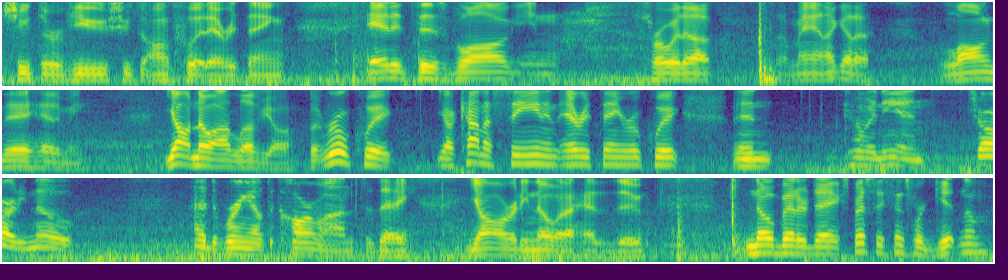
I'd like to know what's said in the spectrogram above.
shoot the review shoot the on foot everything edit this vlog and throw it up. So man I got a long day ahead of me. Y'all know I love y'all but real quick y'all kind of seen and everything real quick. And coming in you already know I had to bring out the Carmines today. Y'all already know what I had to do no better day, especially since we're getting them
